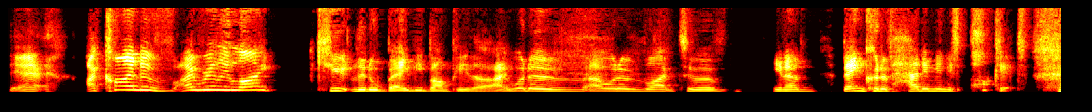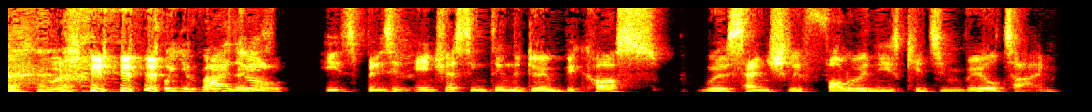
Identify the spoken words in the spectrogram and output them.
yeah, I kind of I really like cute little baby Bumpy though. I would have I would have liked to have you know Ben could have had him in his pocket. well, you're right though. It's, it's but it's an interesting thing they're doing because we're essentially following these kids in real time.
